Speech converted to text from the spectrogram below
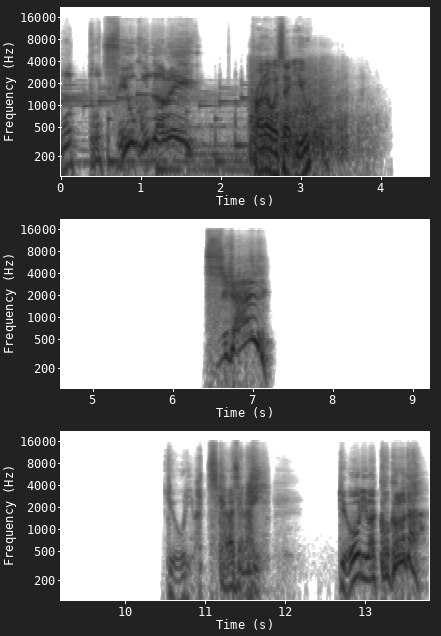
もっと強くなれ。Chrono, is that you? 違う！料理は力じゃない。料理は心だ。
